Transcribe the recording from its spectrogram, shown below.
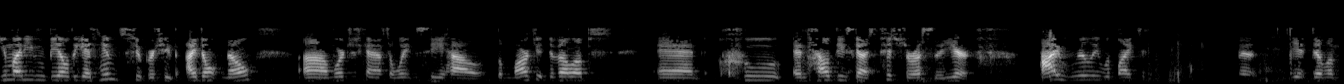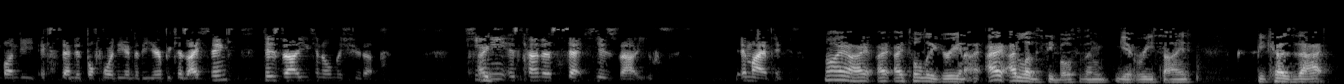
you might even be able to get him super cheap. I don't know. Um, we're just gonna have to wait and see how the market develops and who and how these guys pitch the rest of the year. I really would like to get Dylan Bundy extended before the end of the year because I think his value can only shoot up. Heaney is kind of set his value, in my opinion. No, I, I, I totally agree, and I, I, I'd love to see both of them get re-signed because that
